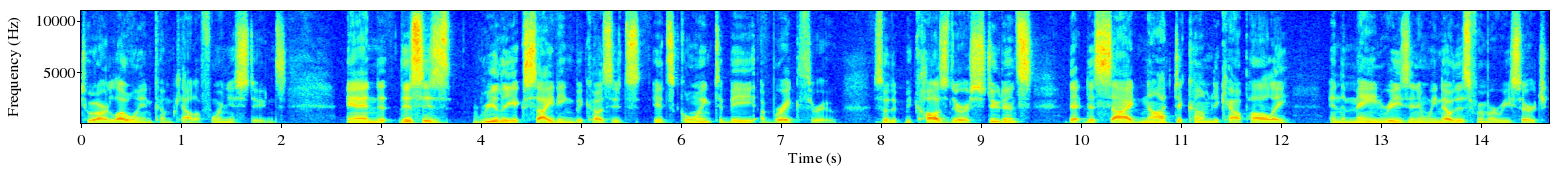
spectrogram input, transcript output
to our low-income California students. And this is really exciting because it's, it's going to be a breakthrough. So that because there are students that decide not to come to Cal Poly, and the main reason, and we know this from our research,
